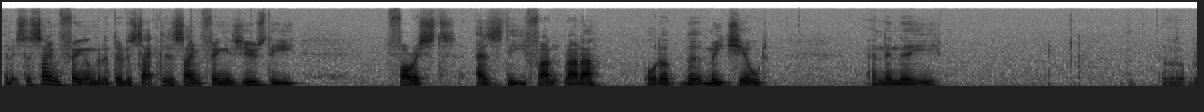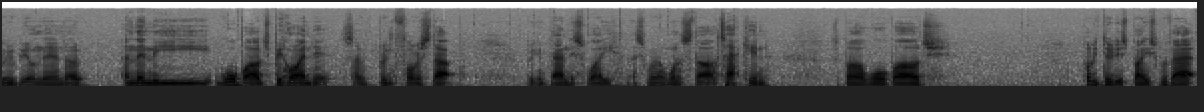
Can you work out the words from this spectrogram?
And it's the same thing. I'm going to do exactly the same thing. Is use the forest as the front runner or the, the meat shield. And then the... Have I got Ruby on there? No. And then the war barge behind it. So bring forest up. Bring him down this way. That's where I want to start attacking. Spar war barge. Probably do this base without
